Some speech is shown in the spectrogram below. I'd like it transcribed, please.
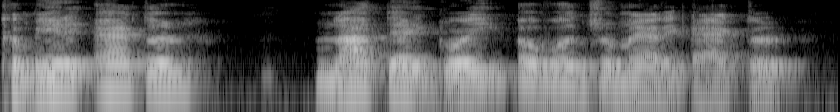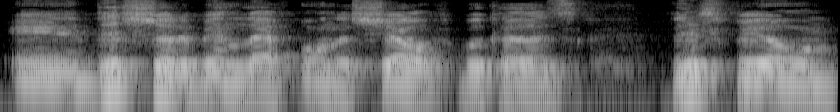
comedic actor, not that great of a dramatic actor. And this should have been left on the shelf because this film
